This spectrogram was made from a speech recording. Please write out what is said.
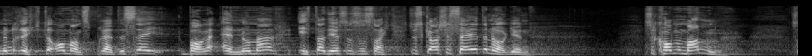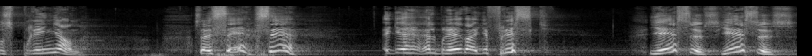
men ryktet om han spredde seg bare enda mer etter at Jesus har sagt du skal ikke si det til noen. Så kommer mannen. Så springer han. Så sier se, se! Jeg er helbreda, jeg er frisk. Jesus, Jesus!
